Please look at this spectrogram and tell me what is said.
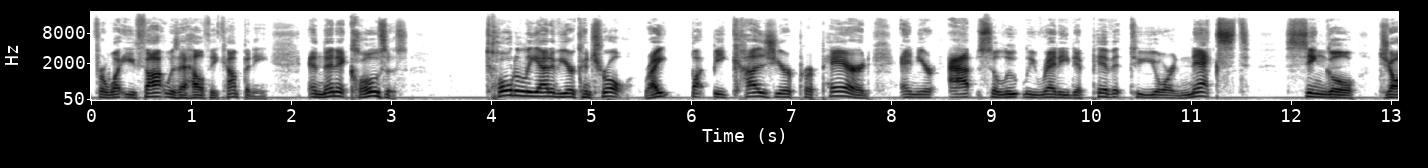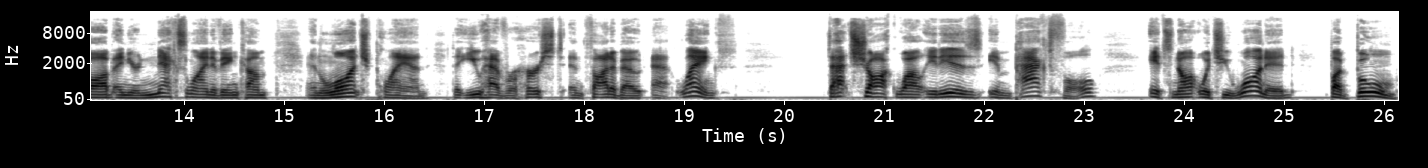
for what you thought was a healthy company. And then it closes totally out of your control, right? But because you're prepared and you're absolutely ready to pivot to your next single job and your next line of income and launch plan that you have rehearsed and thought about at length, that shock, while it is impactful, it's not what you wanted. But boom,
